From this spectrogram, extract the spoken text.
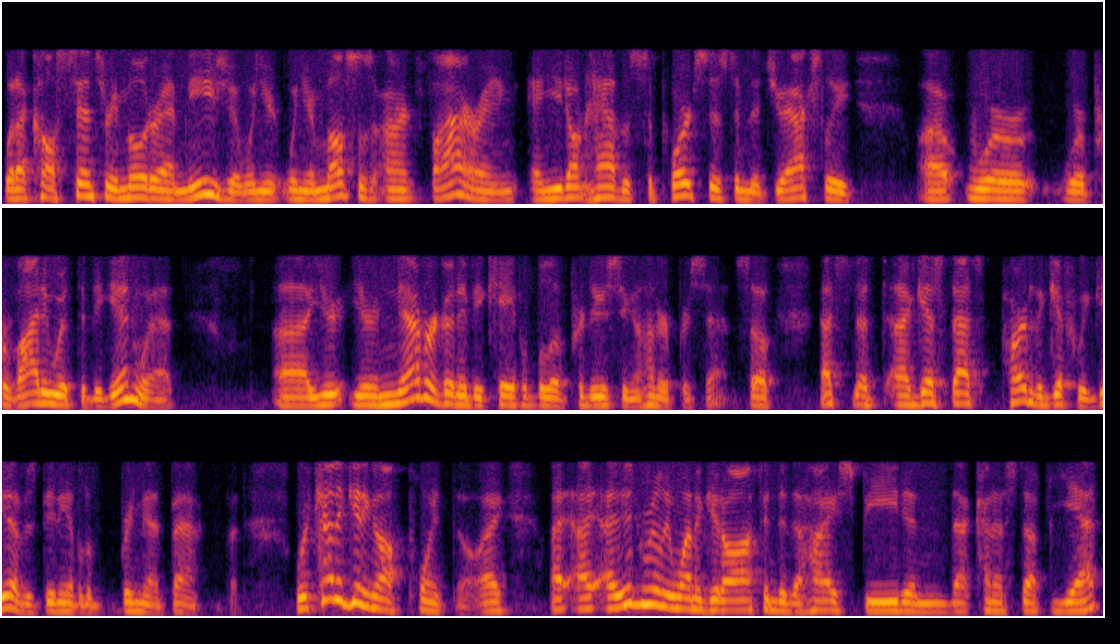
what I call sensory motor amnesia, when your when your muscles aren't firing and you don't have the support system that you actually uh, were were provided with to begin with, uh, you're you're never going to be capable of producing 100%. So that's the I guess that's part of the gift we give is being able to bring that back. But we're kind of getting off point though. I I, I didn't really want to get off into the high speed and that kind of stuff yet.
